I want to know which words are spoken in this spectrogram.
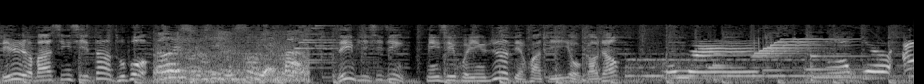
迪丽热巴新戏大突破，刚开始是以素颜吧。另辟蹊径，明星回应热点话题有高招。妈妈，我就爱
